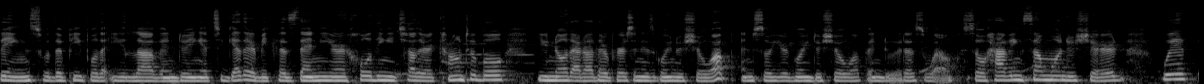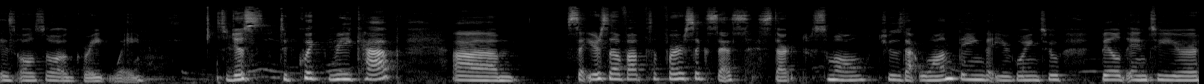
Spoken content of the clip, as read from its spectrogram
things with the people that you love and doing it together because then you're holding each other accountable. You know that other person is going to show up. And so you're going to show up and do it as well. So having someone to share it with is also a great way so just to quick recap, um, set yourself up for success. Start small. Choose that one thing that you're going to build into your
